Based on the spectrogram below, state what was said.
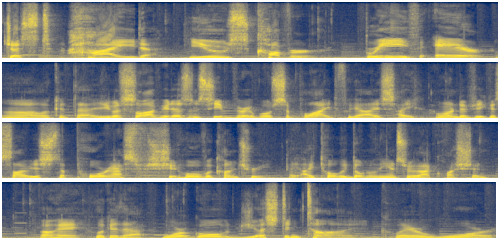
Just hide. Use cover. Breathe air. Oh, look at that. Yugoslavia doesn't seem very well supplied for guys. I, I wonder if Yugoslavia is a poor-ass shithole of a country. I, I totally don't know the answer to that question. Oh, hey, look at that. War goal just in time. Declare war.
